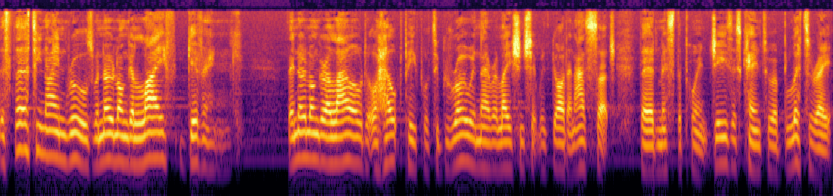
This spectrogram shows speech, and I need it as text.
The 39 rules were no longer life giving. They no longer allowed or helped people to grow in their relationship with God, and as such, they had missed the point. Jesus came to obliterate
